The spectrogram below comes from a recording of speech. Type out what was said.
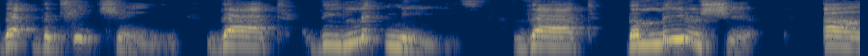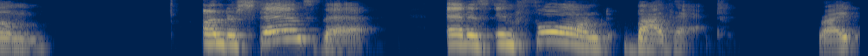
that the teaching, that the litanies, that the leadership um, understands that and is informed by that, right?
